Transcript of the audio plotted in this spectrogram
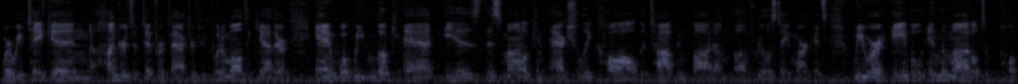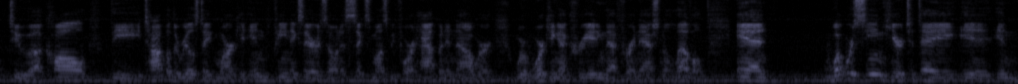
where we've taken hundreds of different factors, we put them all together, and what we look at is this model can actually call the top and bottom of real estate markets. We were able in the model to to uh, call the top of the real estate market in Phoenix, Arizona, six months before it happened, and now we're we're working on creating that for a national level. And what we're seeing here today in, in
